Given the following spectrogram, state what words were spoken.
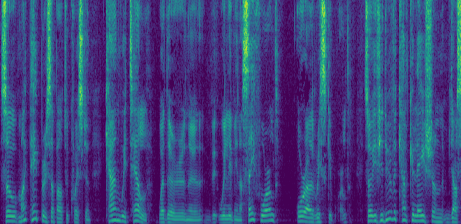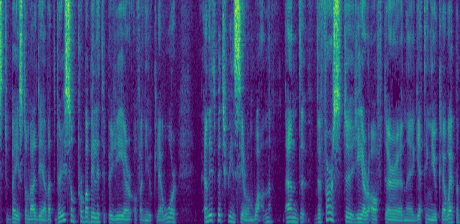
So, my paper is about the question can we tell whether uh, we live in a safe world or a risky world? So if you do the calculation just based on the idea that there is some probability per year of a nuclear war, and it's between zero and one, and the first year after uh, getting nuclear weapon,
